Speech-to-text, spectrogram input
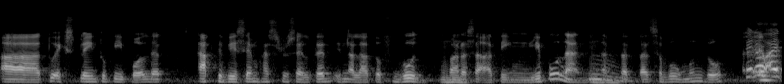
uh, to explain to people that activism has resulted in a lot of good para sa ating lipunan at, at, at sa buong mundo. Pero I,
